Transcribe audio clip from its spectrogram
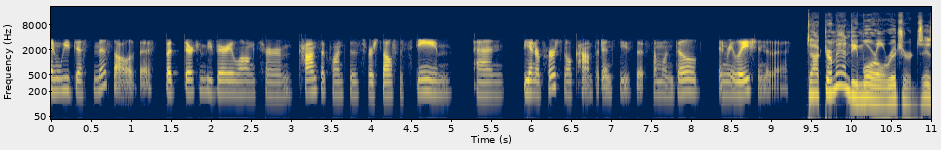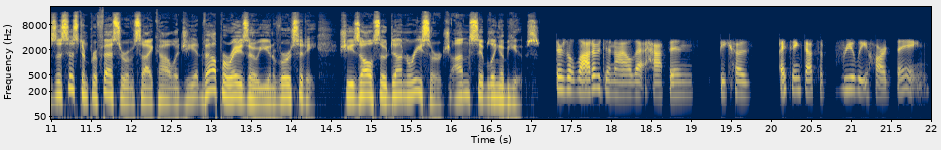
and we dismiss all of this, but there can be very long term consequences for self esteem and the interpersonal competencies that someone builds in relation to this. Dr. Mandy Morrill Richards is assistant professor of psychology at Valparaiso University. She's also done research on sibling abuse. There's a lot of denial that happens because I think that's a really hard thing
